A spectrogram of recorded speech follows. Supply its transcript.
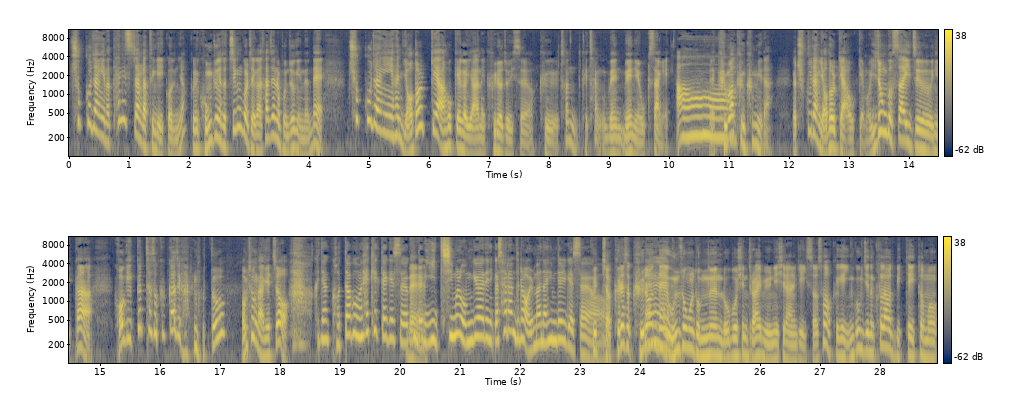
축구장이나 테니스장 같은 게 있거든요. 그리고 공중에서 찍은 걸 제가 사진을 본 적이 있는데 축구장이 한 여덟 개 아홉 개가이 안에 그려져 있어요. 그 천, 그 창, 맨, 맨 위에 옥상에. 아. 네, 그만큼 큽니다. 그러니까 축구장 8개, 9개 뭐 이 정도 사이즈니까 거기 끝에서 끝까지 가는 것도 엄청나겠죠? 그냥 걷다 보면 헥헥되겠어요. 네. 근데 이 짐을 옮겨야 되니까 사람들은 얼마나 힘들겠어요. 그렇죠. 그래서 그런데 네. 운송을 돕는 로봇인 drive unit이라는 게 있어서 그게 인공지능 클라우드 빅데이터 뭐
